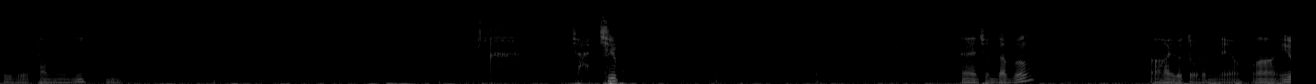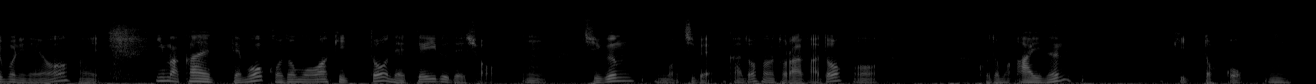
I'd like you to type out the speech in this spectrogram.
스루 담에니. 음. 자, 7번. 정답은 아 이것도 어렵네요. 아 1번이네요. 아, 이마 가에때모 고도모와 기또 내때이르 대쇼. 음, 지금 뭐 집에 가도 어, 돌아가도 어, 고도모 아이는 기또 꼭 음,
